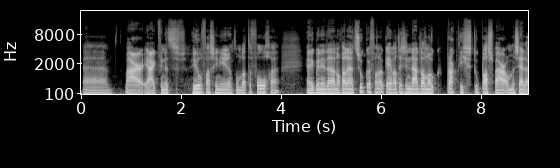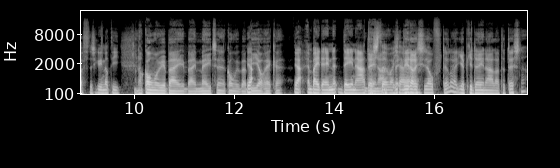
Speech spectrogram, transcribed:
Eh, maar ja, ik vind het heel fascinerend om dat te volgen. En ik ben inderdaad nog wel aan het zoeken van, oké, wat is inderdaad dan ook praktisch toepasbaar op mezelf? Dus ik denk dat die, En dan komen we weer bij, bij meten, komen we weer bij Ja. biohacken. ja, en bij DNA-testen, DNA. wat Wil- je daar eens iets over vertellen? Je hebt je DNA laten testen.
